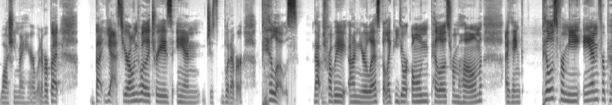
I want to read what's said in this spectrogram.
washing my hair, or whatever. But, but yes, your own toiletries and just whatever pillows. That was probably mm-hmm. on your list, but like your own pillows from home. I think pillows for me and for p-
